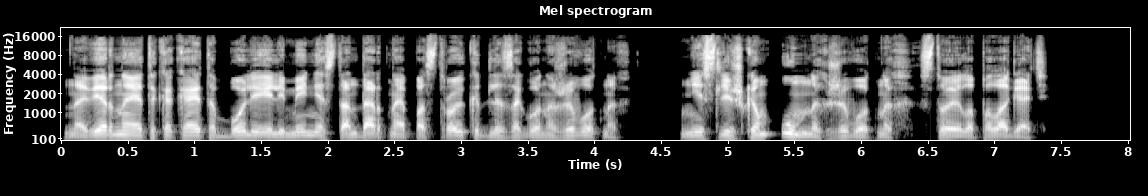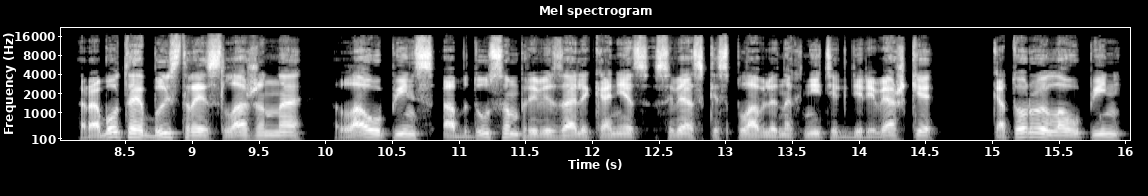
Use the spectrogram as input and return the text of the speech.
Наверное, это какая-то более или менее стандартная постройка для загона животных. Не слишком умных животных, стоило полагать. Работая быстро и слаженно, Лаупинь с Абдусом привязали конец связки сплавленных нитей к деревяшке, которую Лаупинь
